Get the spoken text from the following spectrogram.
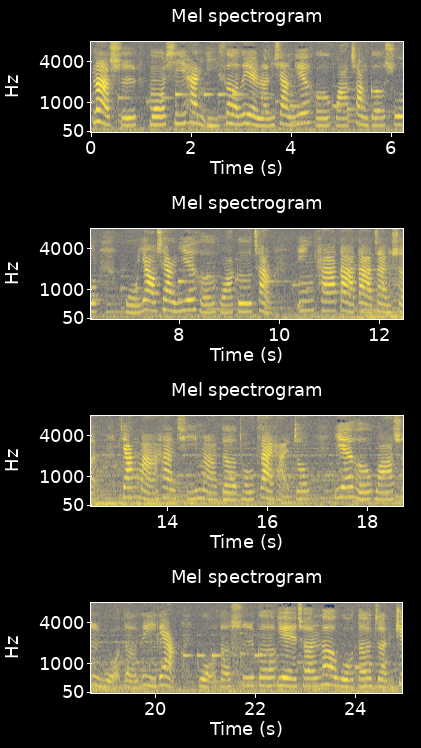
那时，摩西和以色列人向耶和华唱歌说。我要向耶和华歌唱，因他大大战胜，将马和骑马的投在海中。耶和华是我的力量，我的诗歌也成了我的拯救。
